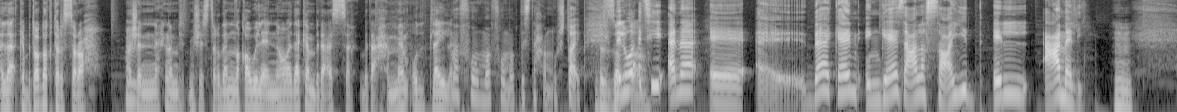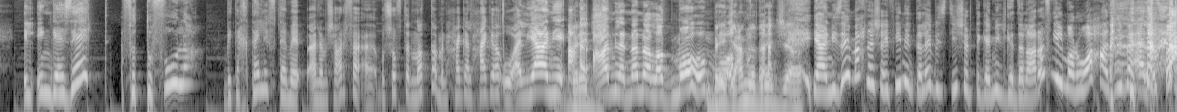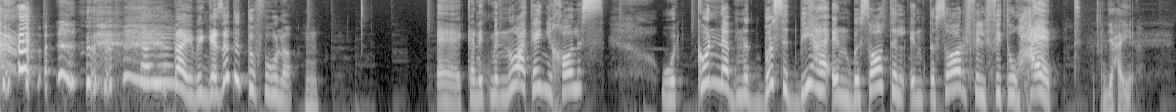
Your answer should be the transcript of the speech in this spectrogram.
لا كانت بتقعد أكتر الصراحة. عشان إحنا مش- استخدامنا قوي لأن هو ده كان بتاع السخ... بتاع حمام أوضة ليلى مفهوم مفهوم ما بتستحموش طيب بالظبط آه. دلوقتي أنا آه، آه، ده كان إنجاز على الصعيد العملي مم. الإنجازات في الطفولة بتختلف تمام. أنا مش عارفة آه، شفت النطة من حاجة لحاجة وقال يعني bridge. عاملة إن أنا لضمهم bridge عاملة bridge آه. يعني زي ما إحنا شايفين أنت لابس تيشرت جميل جدا. عرفني المروحة دي بقى. طيب إنجازات الطفولة. آه كانت من نوع تاني خالص وكنا بنتبسط بيها انبساط الانتصار في الفتوحات. دي حقيقة.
